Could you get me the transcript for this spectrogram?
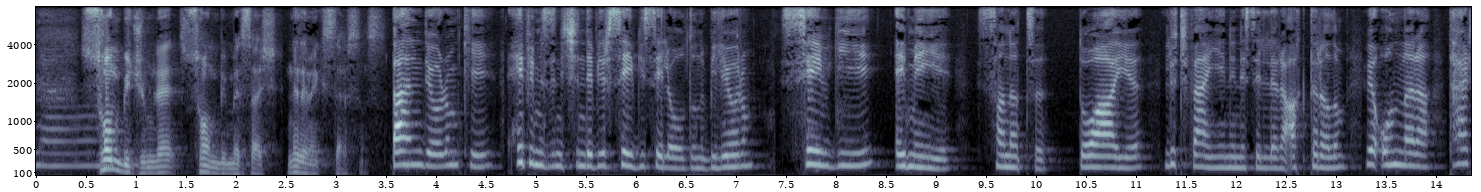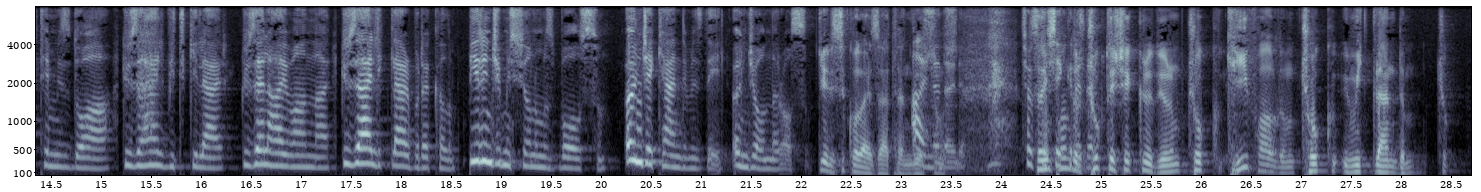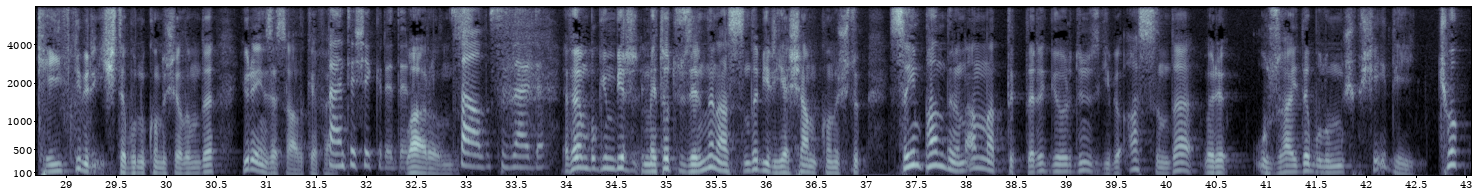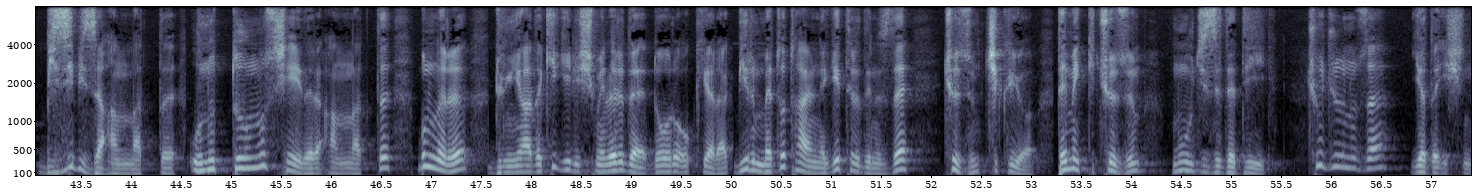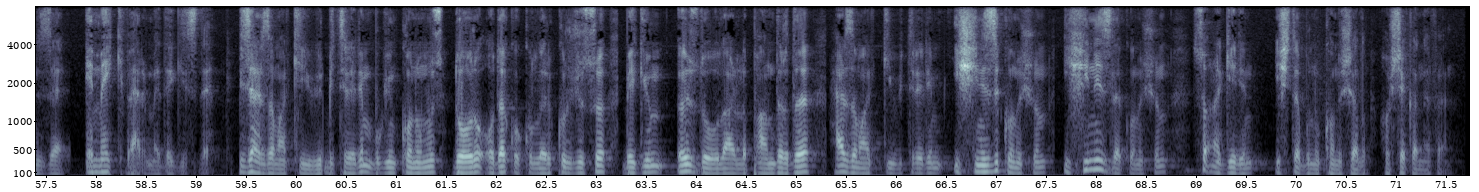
Son bir cümle, son bir mesaj. Ne demek istersiniz? Ben diyorum ki hepimizin içinde bir sevgi seli olduğunu biliyorum. Sevgiyi, emeği, sanatı, doğayı lütfen yeni nesillere aktaralım ve onlara tertemiz doğa, güzel bitkiler, güzel hayvanlar, güzellikler bırakalım. Birinci misyonumuz bu olsun. Önce kendimiz değil, önce onlar olsun. Gerisi kolay zaten diyorsunuz. Aynen öyle. Çok Sayın teşekkür Pandır, ederim. çok teşekkür ediyorum. Çok keyif aldım. Çok ümitlendim. Keyifli bir işte bunu konuşalımdı. Yüreğinize sağlık efendim. Ben teşekkür ederim. Var olunuz. Sağ olun sizler de. Efendim bugün bir metot üzerinden aslında bir yaşam konuştuk. Sayın Pandır'ın anlattıkları gördüğünüz gibi aslında böyle uzayda bulunmuş bir şey değil. Çok bizi bize anlattı. Unuttuğumuz şeyleri anlattı. Bunları dünyadaki gelişmeleri de doğru okuyarak bir metot haline getirdiğinizde çözüm çıkıyor. Demek ki çözüm mucizede değil. Çocuğunuza ya da işinize emek vermede gizli. Biz her zamanki gibi bitirelim. Bugün konumuz Doğru Odak Okulları kurucusu Begüm Özdoğularlı Pandır'dı. Her zamanki gibi bitirelim. İşinizi konuşun, işinizle konuşun. Sonra gelin işte bunu konuşalım. Hoşçakalın efendim.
